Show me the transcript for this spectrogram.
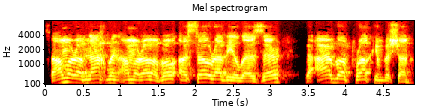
So Amar Rav Nachman, Amar Rav Aso Rabbi Eliezer, the Arba Prakim Bashana.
